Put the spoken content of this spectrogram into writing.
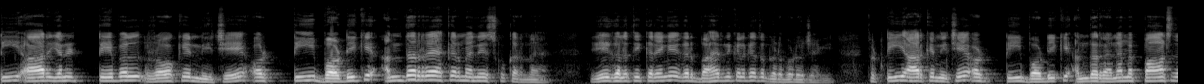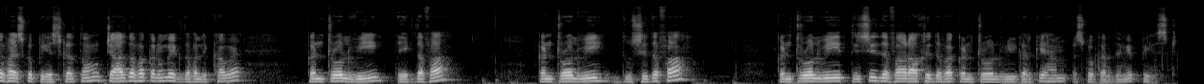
टी आर यानी टेबल रॉ के नीचे और टी बॉडी के अंदर रहकर मैंने इसको करना है। ये गलती करेंगे, अगर बाहर निकल गया तो गड़बड़ हो जाएगी। तो टी आर के नीचे और टी बॉडी के अंदर रहना है। मैं पाँच दफ़ा इसको पेस्ट करता हूँ। चार दफ़ा करूँगा, एक दफ़ा लिखा हुआ है। कंट्रोल वी एक दफ़ा कंट्रोल वी दूसरी दफ़ा कंट्रोल वी तीसरी दफ़ा और आखिरी दफ़ा कंट्रोल वी करके हम इसको कर देंगे पेस्ट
